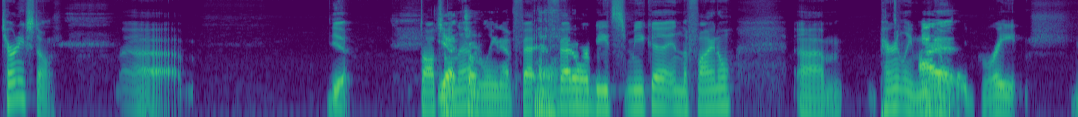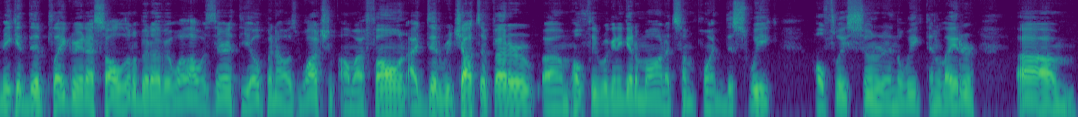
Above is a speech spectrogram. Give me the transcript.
Turning Stone. Uh, yeah. thoughts yeah, on that, turn-? Fedor beats Mika in the final. Um, apparently, Mika I, played great. Mika did play great. I saw a little bit of it while I was there at the Open. I was watching on my phone. I did reach out to Fedor. Um, hopefully, we're going to get him on at some point this week. Hopefully, sooner in the week than later. Um,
